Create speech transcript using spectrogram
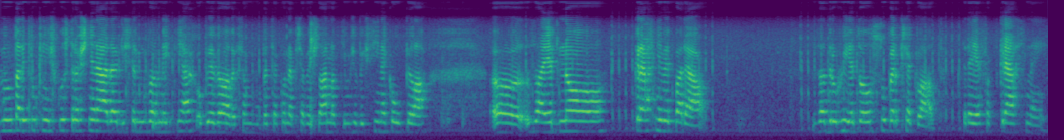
mám tady tu knížku strašně ráda, když jsem ji v levných knihách objevila, tak jsem vůbec jako nepřemýšlela nad tím, že bych si ji nekoupila. Uh, za jedno krásně vypadá. Za druhý je to super překlad, který je fakt krásný.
